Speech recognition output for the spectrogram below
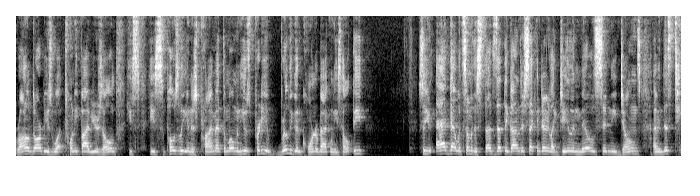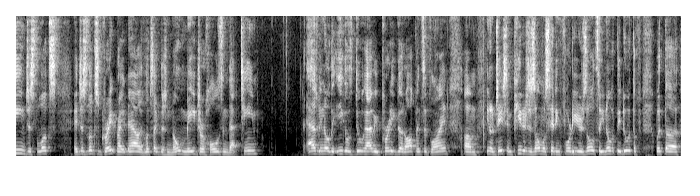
Ronald Darby is what, 25 years old? He's, he's supposedly in his prime at the moment. He was pretty, really good cornerback when he's healthy. So you add that with some of the studs that they got in their secondary, like Jalen Mills, Sidney Jones. I mean, this team just looks, it just looks great right now. It looks like there's no major holes in that team. As we know, the Eagles do have a pretty good offensive line. Um, you know, Jason Peters is almost hitting forty years old. So you know what they do with the with the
